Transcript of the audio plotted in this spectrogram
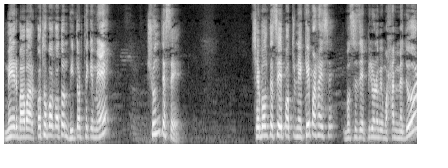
মেয়ের বাবার কথোপকথন ভিতর থেকে মেয়ে শুনতেছে। সে বলতেছে, এই পত্র নিয়ে কে পাঠাইছে? বলছে যে প্রিয়নবী মোহাম্মদুর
